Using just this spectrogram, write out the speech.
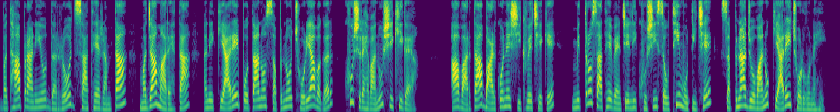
બધા પ્રાણીઓ દરરોજ સાથે રમતા, મજામાં રહેતા અને ક્યારેય પોતાનો સપનો છોડ્યા વગર ખુશ રહેવાનું શીખી ગયા. આ વાર્તા બાળકોને શીખવે છે કે મિત્રો સાથે વહેંચેલી ખુશી સૌથી મોટી છે સપના જોવાનું ક્યારેય છોડવું નહીં.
